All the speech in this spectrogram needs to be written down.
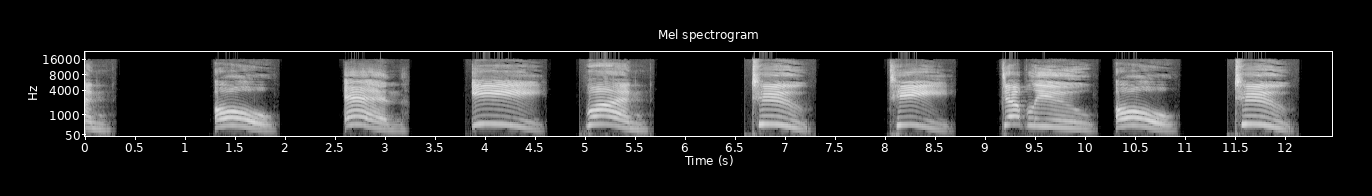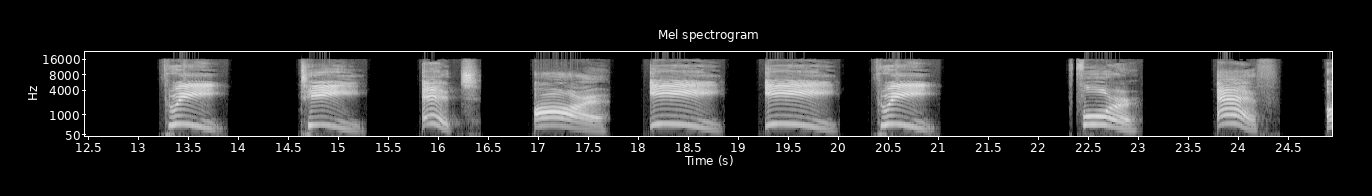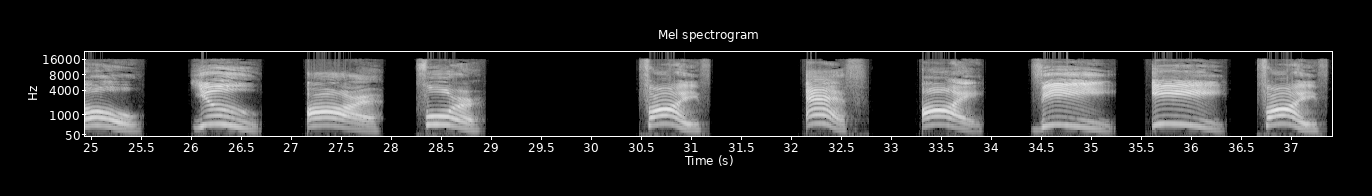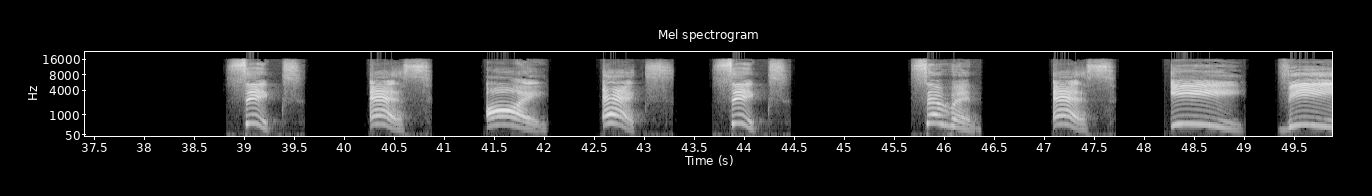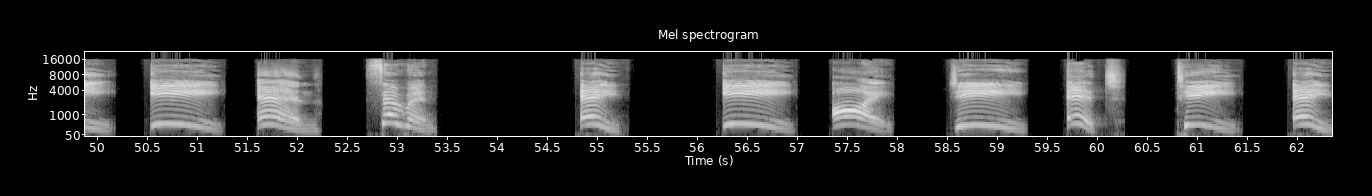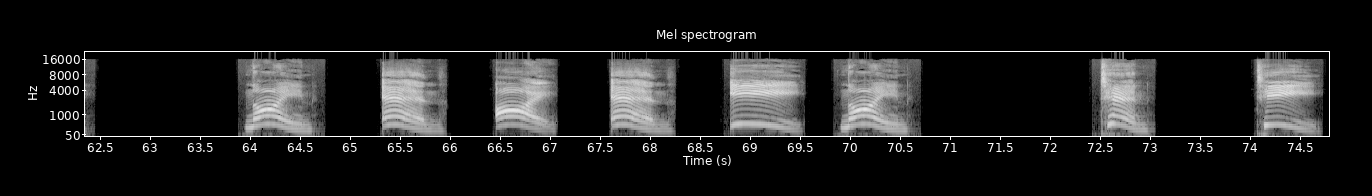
One. O. N. E. One. Two. T. W. O. Two. Three. T. H. R. E. E. Three. Four. F. O. U. R. Four. Five. F. I. V. E. Five. Six. S. I. X. Six. Seven. S. E. V. E. N. Seven. Eight. E. I. G. H. T. Eight. Nine. N. I. N. E. Nine. Ten. T.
